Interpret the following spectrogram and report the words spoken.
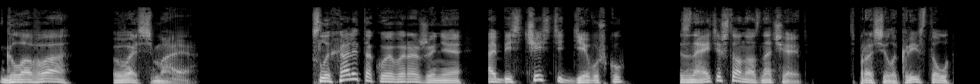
Глава восьмая. Слыхали такое выражение «обесчестить девушку»? Знаете, что оно означает? Спросила Кристал,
